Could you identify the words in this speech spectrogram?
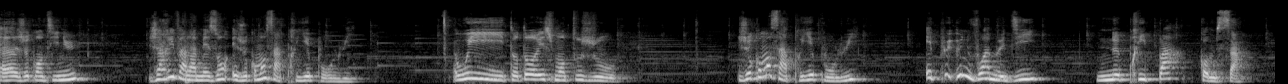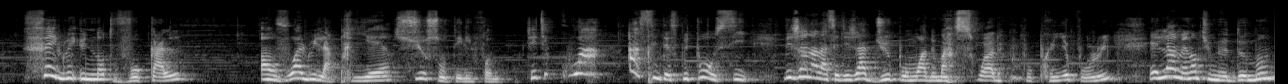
euh, je continue. J'arrive à la maison et je commence à prier pour lui. Oui, Toto Richemont toujours. Je commence à prier pour lui. Et puis une voix me dit, ne prie pas comme ça. Fais-lui une note vocale. Envoie-lui la prière sur son téléphone. J'ai dit, quoi? Ah, Saint-Esprit, toi aussi. Déjà là, là c'est déjà dur pour moi de m'asseoir pour prier pour lui. Et là, maintenant, tu me demandes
